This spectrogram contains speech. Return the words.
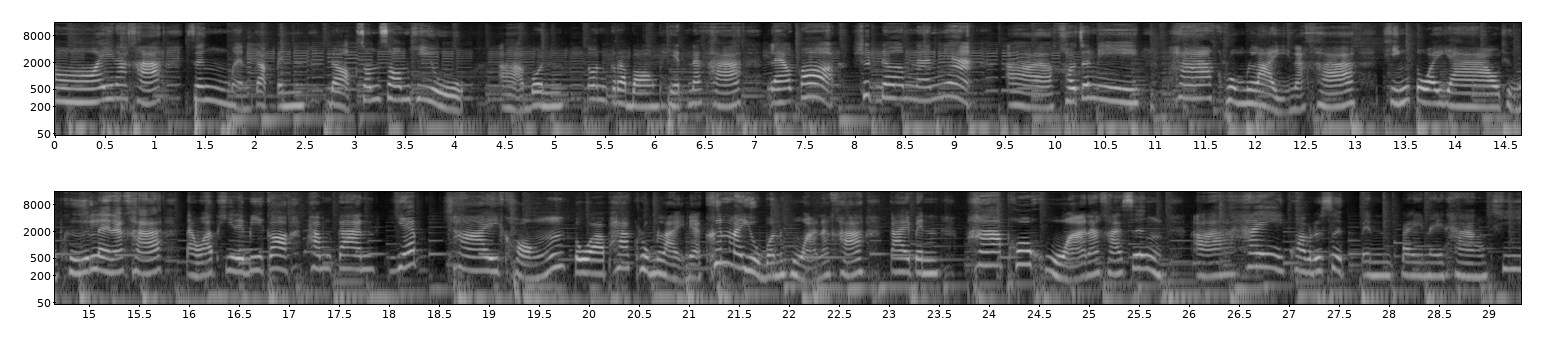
น้อยนะคะ ซึ่งเหมือนกับเป็นดอกส้มๆที่อยู่บนต้นกระบองเพชรนะคะ แล้วก็ชุดเดิมนั้นเนี่ยเขาจะมีผ้าคลุมไหล่นะคะ ทิ้งตัวยาวถึงพื้นเลยนะคะ แต่ว่าพี่เดบี้ก็ทำการเย็บชายของตัวผ้าคลุมไหล่เนี่ยขึ้นมาอยู่บนหัวนะคะ กลายเป็นผ้าโพกหัวนะคะ ซึ่งให้ความรู้สึกเป็นไปในทางที่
